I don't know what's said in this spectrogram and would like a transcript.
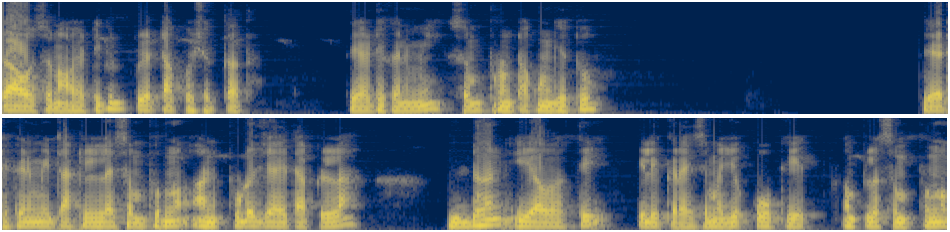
गावाचं नाव या ठिकाणी ते टाकू शकतात तर या ठिकाणी मी संपूर्ण टाकून घेतो या ठिकाणी मी टाकलेलं आहे संपूर्ण आणि पुढं जे आहे ते आपल्याला डन यावरती क्लिक करायचं म्हणजे ओके आपलं संपूर्ण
